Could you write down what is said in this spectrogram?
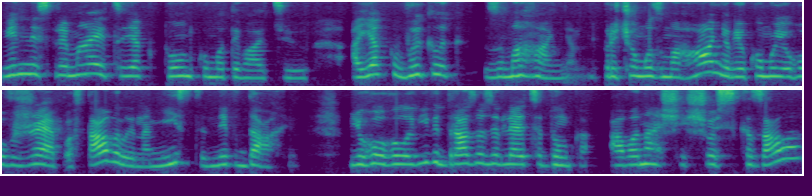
Він не сприймається як тонку мотивацію, а як виклик змагання. Причому змагання, в якому його вже поставили на місце невдахи. В його голові відразу з'являється думка: а вона ще щось сказала?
